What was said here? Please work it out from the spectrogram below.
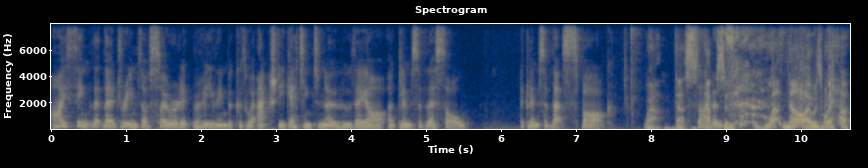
I think that their dreams are so re- revealing because we're actually getting to know who they are, a glimpse of their soul, a glimpse of that spark. Wow, that's absolutely well. No, I was well,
